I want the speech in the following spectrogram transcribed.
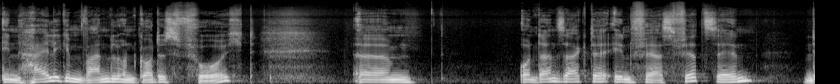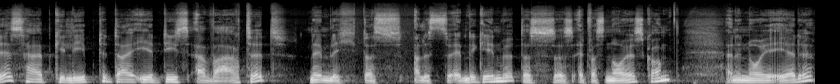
in heiligem Wandel und Gottes Furcht, Ähm, und dann sagt er in Vers 14, deshalb Geliebte, da ihr dies erwartet, nämlich dass alles zu Ende gehen wird, dass, dass etwas Neues kommt, eine neue Erde,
